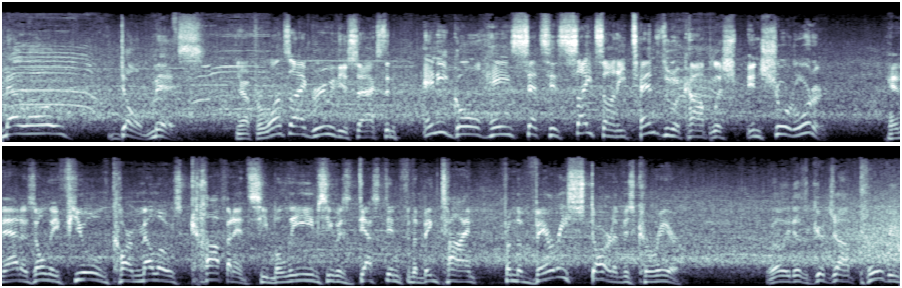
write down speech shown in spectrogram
Melo, don't miss. Yeah, for once I agree with you, Saxton. Any goal Hayes sets his sights on, he tends to accomplish in short order. And that has only fueled Carmelo's confidence. He believes he was destined for the big time from the very start of his career. Well, he does a good job proving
